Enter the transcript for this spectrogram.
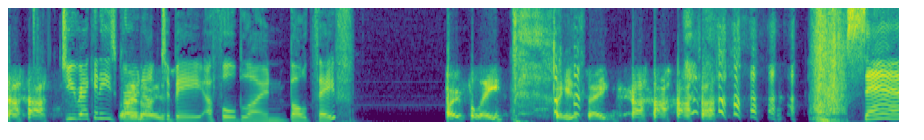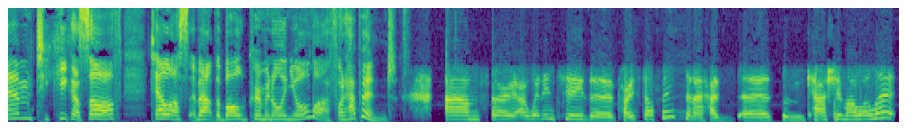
Do you reckon he's grown up to be a full blown bold thief? Hopefully, for his sake. Sam, to kick us off, tell us about the bold criminal in your life. What happened? Um, so I went into the post office and I had uh, some cash in my wallet,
